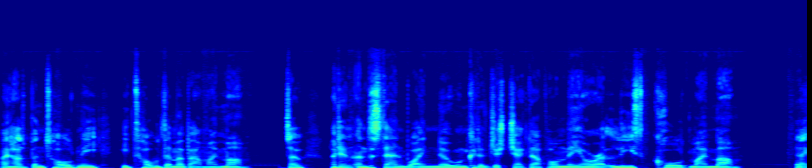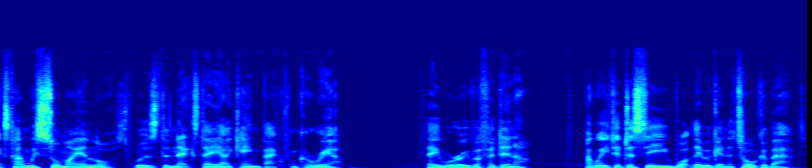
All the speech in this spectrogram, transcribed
My husband told me he told them about my mum. So I don't understand why no one could have just checked up on me or at least called my mum. The next time we saw my in laws was the next day I came back from Korea. They were over for dinner. I waited to see what they were going to talk about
